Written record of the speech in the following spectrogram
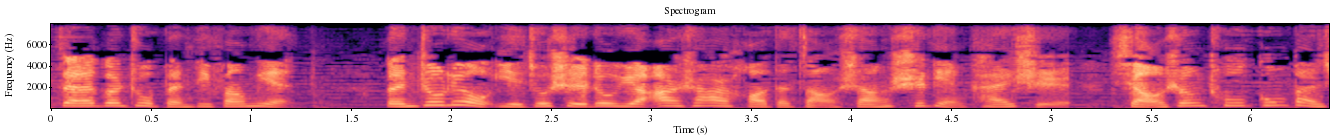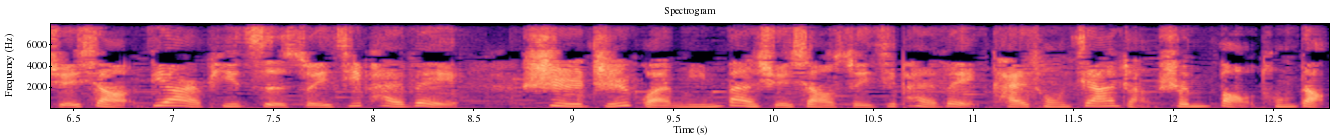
再来关注本地方面。本周六，也就是六月二十二号的早上十点开始，小升初公办学校第二批次随机派位、市直管民办学校随机派位开通家长申报通道。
